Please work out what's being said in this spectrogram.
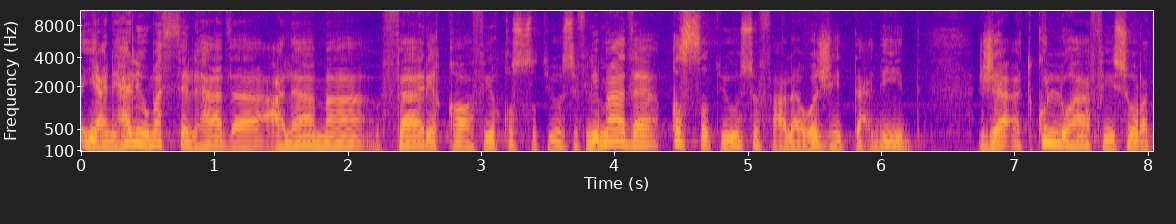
يعني هل يمثل هذا علامة فارقة في قصة يوسف لماذا قصة يوسف على وجه التحديد جاءت كلها في سورة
